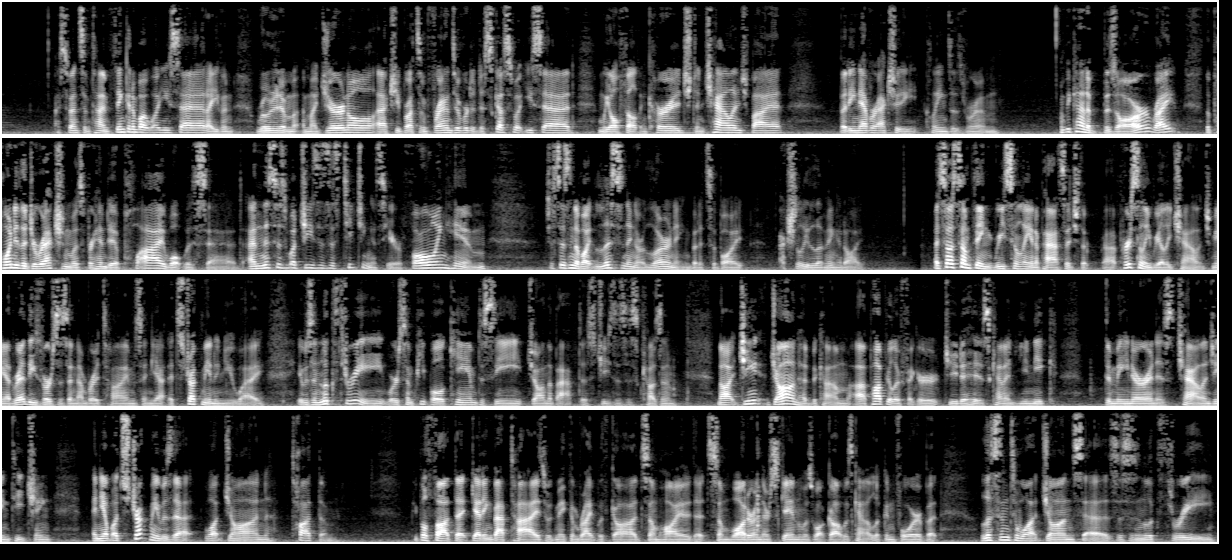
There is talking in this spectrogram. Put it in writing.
I spent some time thinking about what you said. I even wrote it in my, in my, journal. I actually brought some friends over to discuss what you said, and we all felt encouraged and challenged by it. But he never actually cleans his room. It'd be kind of bizarre, right? The point of the direction was for him to apply what was said. And this is what Jesus is teaching us here. Following him just isn't about listening or learning, but it's about actually living it out. I saw something recently in a passage that uh, personally really challenged me. I'd read these verses a number of times, and yet it struck me in a new way. It was in Luke 3, where some people came to see John the Baptist, Jesus' cousin. Now, G- John had become a popular figure due to his kind of unique demeanor and his challenging teaching. And yet, what struck me was that what John taught them People thought that getting baptized would make them right with God somehow, that some water in their skin was what God was kind of looking for. But listen to what John says. This is in Luke 3,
